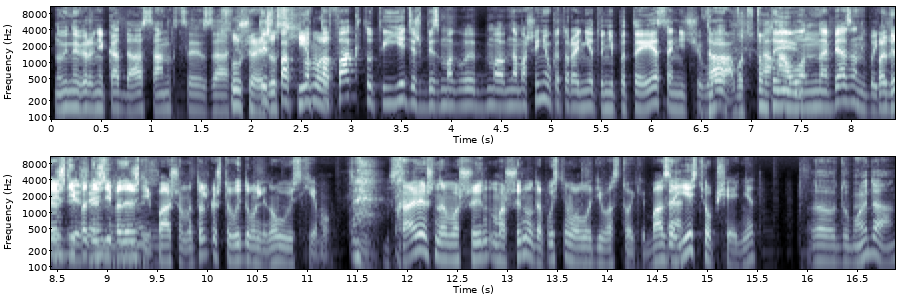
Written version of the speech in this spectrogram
Ну и наверняка, да, санкции за... Слушай, Ты эта ж по, схема... по- по факту ты едешь без на машине, у которой нету ни ПТС, ничего. Да, вот в а, том-то а и... он обязан быть Подожди, подожди, подожди, Паша, мы только что выдумали новую схему. Ставишь на машин, машину, допустим, во Владивостоке. База Так. есть общая, нет? Э, Думаю, да.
